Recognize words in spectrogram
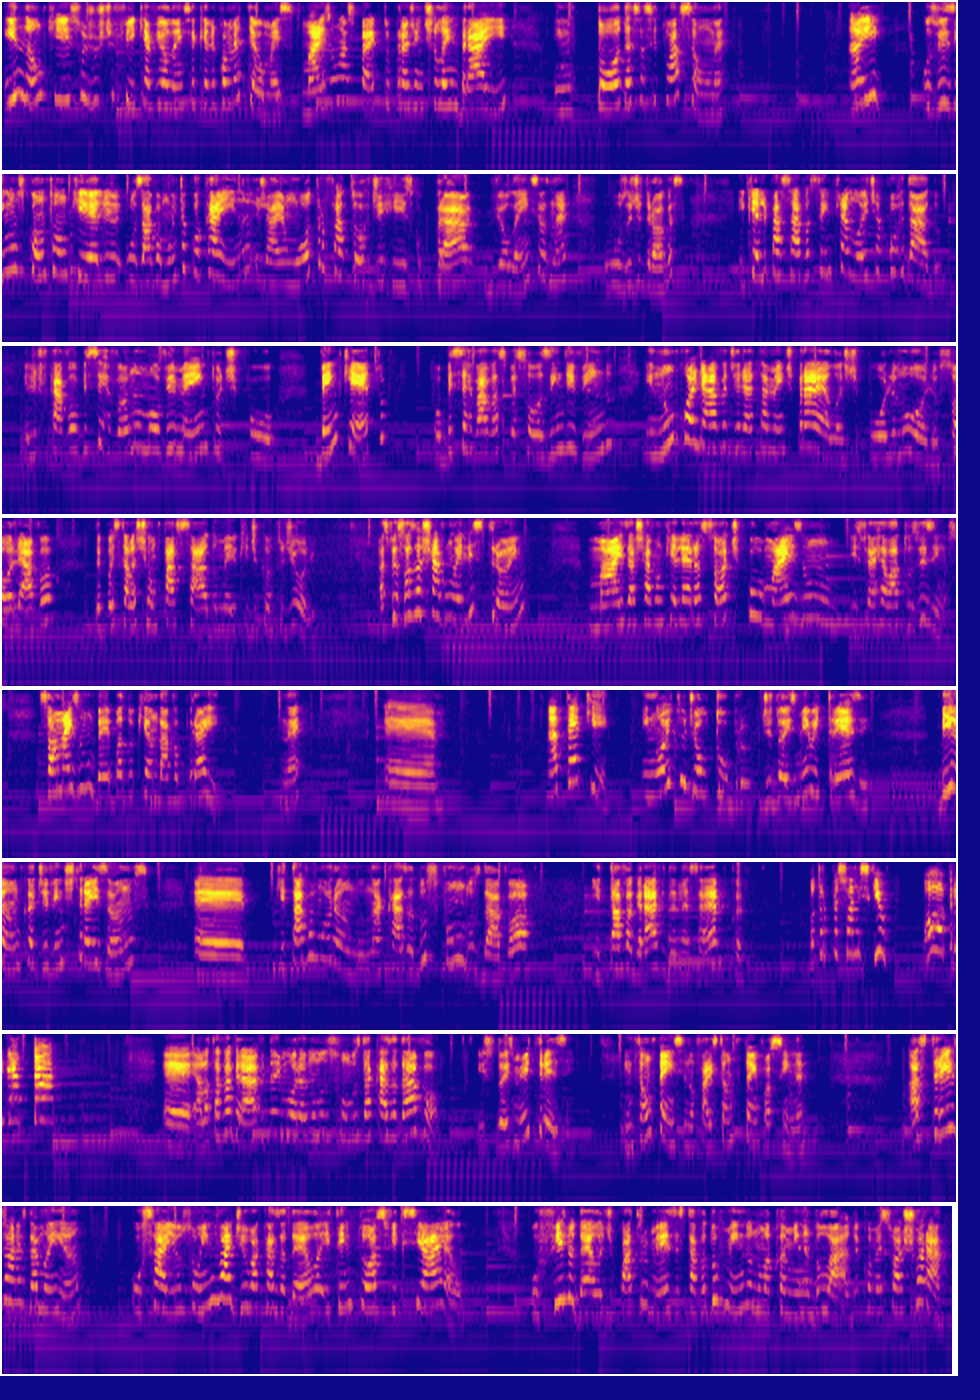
e não que isso justifique a violência que ele cometeu, mas mais um aspecto para a gente lembrar aí em toda essa situação, né? Aí, os vizinhos contam que ele usava muita cocaína, já é um outro fator de risco para violências, né? O uso de drogas. E que ele passava sempre a noite acordado. Ele ficava observando o movimento, tipo, bem quieto, observava as pessoas indo e vindo e nunca olhava diretamente para elas, tipo, olho no olho, só olhava depois que elas tinham passado meio que de canto de olho. As pessoas achavam ele estranho, mas achavam que ele era só, tipo, mais um. Isso é relato dos vizinhos. Só mais um bêbado que andava por aí, né? É... Até que, em 8 de outubro de 2013, Bianca, de 23 anos, é... que estava morando na casa dos fundos da avó e estava grávida nessa época, outra pessoa me seguiu. Oh, obrigada! É, ela estava grávida e morando nos fundos da casa da avó. Isso 2013. Então pense, não faz tanto tempo assim, né? Às 3 horas da manhã, o Sailson invadiu a casa dela e tentou asfixiar ela. O filho dela, de 4 meses, estava dormindo numa caminha do lado e começou a chorar.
